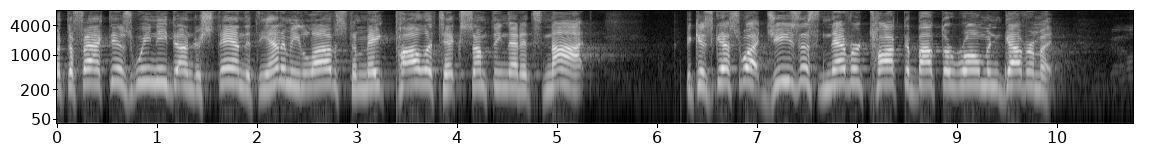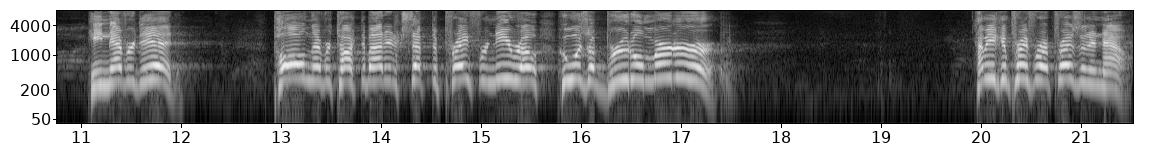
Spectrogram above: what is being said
But the fact is, we need to understand that the enemy loves to make politics something that it's not. Because guess what? Jesus never talked about the Roman government, he never did. Paul never talked about it except to pray for Nero, who was a brutal murderer. How many can pray for our president now?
